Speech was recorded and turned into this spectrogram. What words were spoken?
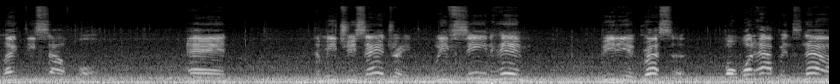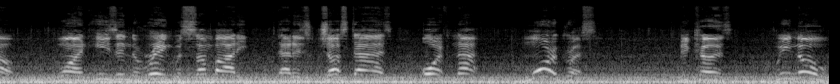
lengthy southpaw. And Demetrius Andrade, we've seen him be the aggressor. But what happens now when he's in the ring with somebody that is just as, or if not, more aggressive? Because we know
